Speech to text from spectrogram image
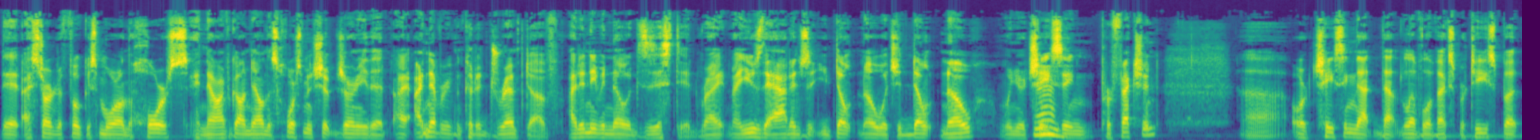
that I started to focus more on the horse, and now I've gone down this horsemanship journey that I, I never even could have dreamt of. I didn't even know existed, right? And I use the adage that you don't know what you don't know when you're chasing mm. perfection uh, or chasing that that level of expertise. But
